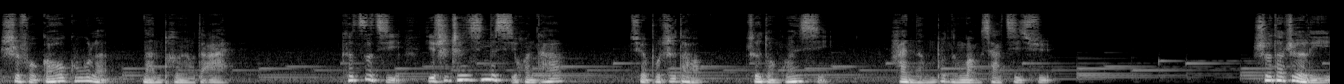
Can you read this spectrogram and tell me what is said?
是否高估了。男朋友的爱，可自己也是真心的喜欢他，却不知道这段关系还能不能往下继续。说到这里，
